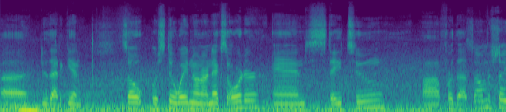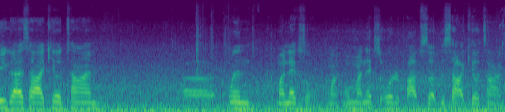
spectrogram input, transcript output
uh, do that again. So we're still waiting on our next order and stay tuned uh, for that so i'm gonna show you guys how i kill time uh, when my next my, when my next order pops up. This is how i kill time.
